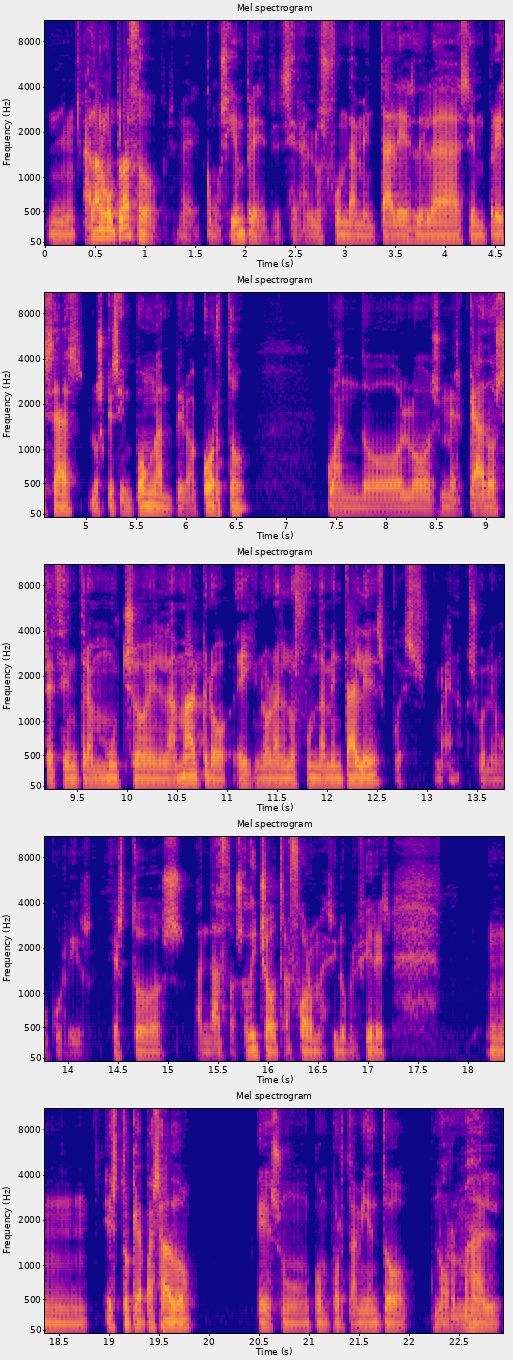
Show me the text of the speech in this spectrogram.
Mm, a largo plazo, pues, eh, como siempre, serán los fundamentales de las empresas los que se impongan, pero a corto, cuando los mercados se centran mucho en la macro e ignoran los fundamentales, pues bueno, suelen ocurrir estos bandazos. O dicho de otra forma, si lo prefieres, mm, esto que ha pasado es un comportamiento normal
